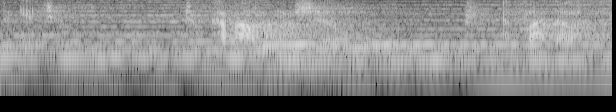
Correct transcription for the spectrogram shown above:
to get you to come out of your shell and find out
